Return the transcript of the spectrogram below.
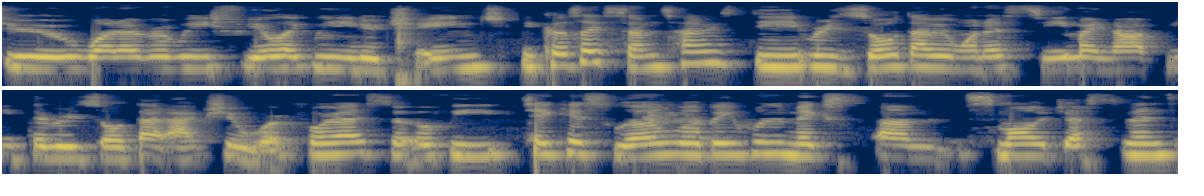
to whatever we feel like we need to change because like sometimes the result that we want to see might not be the result that actually worked for us so if we take it slow we'll be able to make um, small adjustments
